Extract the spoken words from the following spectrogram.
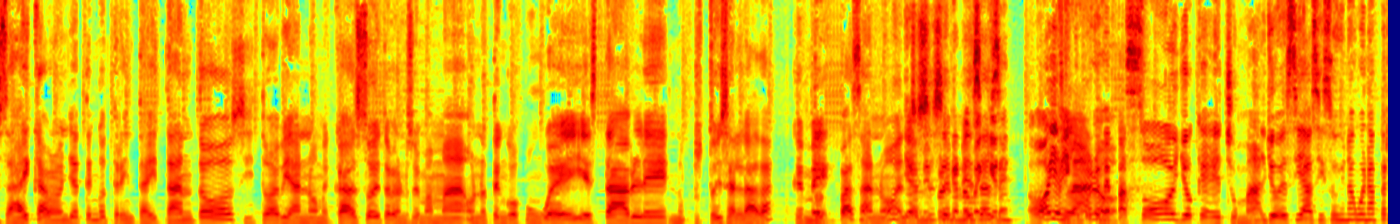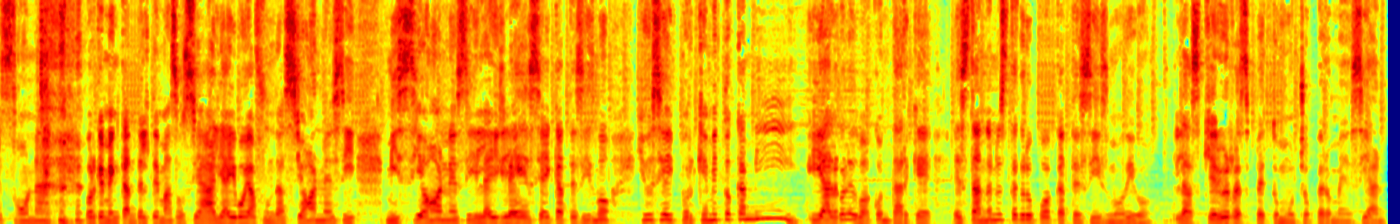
Entonces, ay, cabrón, ya tengo treinta y tantos y todavía no me caso y todavía no soy mamá o no tengo un güey estable. No, pues estoy salada. ¿Qué me pasa, no? ¿Y a mí qué no me quieren? Oye, Claro. me pasó, yo que he hecho mal. Yo decía, sí, soy una buena persona, porque me encanta el tema social y ahí voy a fundaciones y misiones y la iglesia y catecismo. Yo decía, ¿y por qué me toca a mí? Y algo les voy a contar que estando en este grupo de catecismo, digo, las quiero y respeto mucho, pero me decían,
